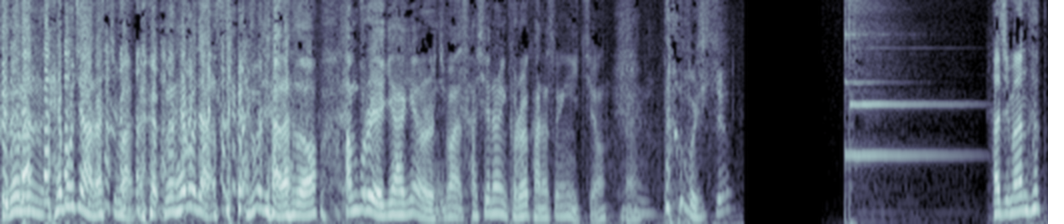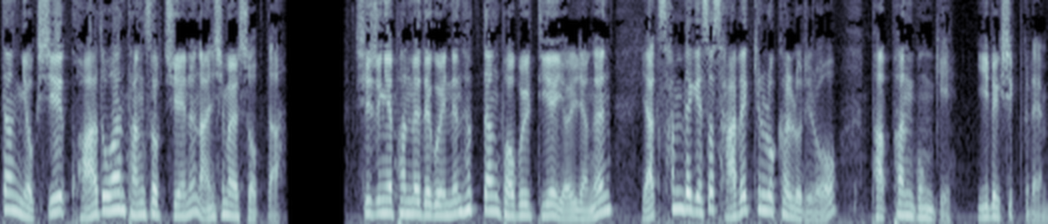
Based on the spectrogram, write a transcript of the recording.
그거는 해보지 않았지만, 그건 해보지 않았어요. 해보지 않아서 함부로 얘기하기는 어렵지만 사실은 그럴 가능성이 있죠. 네. 보시죠. 하지만 흑당 역시 과도한 당 섭취에는 안심할 수 없다. 시중에 판매되고 있는 흑당 버블티의 열량은 약 300에서 400kcal로 밥 한 공기 210g,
